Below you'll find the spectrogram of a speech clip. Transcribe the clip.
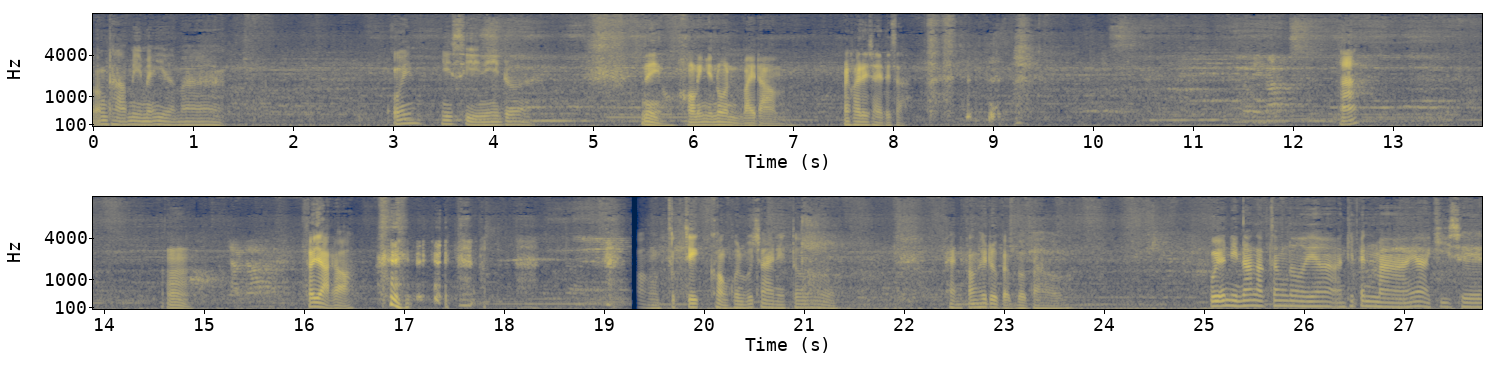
รองเท้ามีไม่เยอะมากอุ้ยมีสีนี้ด้วย นี่ของลิงยินุ่นใบดำไม่ค่อยได้ใช้ด้วยจ้ะฮะอืมอยากได้เธออยากเหรอ ของจุกจิกของคุณผู้ชายในตู้ แผ่นกล้องให้ดูแบบเบาๆอุ้ยอันนี้น่ารักจังเลยอะ อันที่เป็นไม้อะ คีย์เชน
